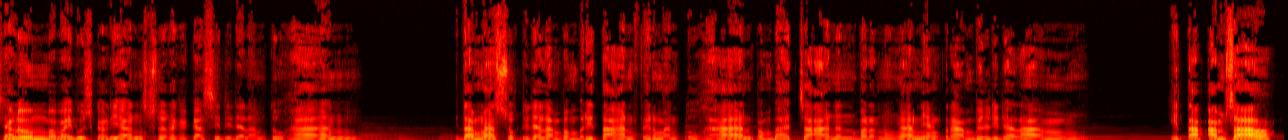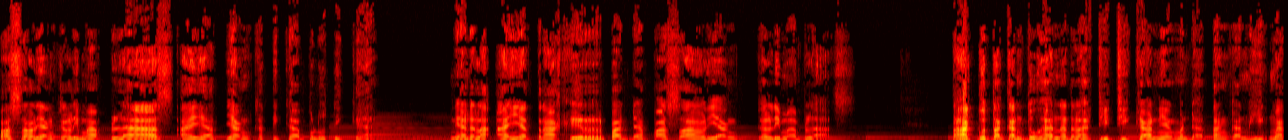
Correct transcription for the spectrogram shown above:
Shalom Bapak Ibu sekalian, saudara kekasih di dalam Tuhan. Kita masuk di dalam pemberitaan firman Tuhan, pembacaan dan perenungan yang terambil di dalam kitab Amsal pasal yang ke-15 ayat yang ke-33. Ini adalah ayat terakhir pada pasal yang ke-15. Takut akan Tuhan adalah didikan yang mendatangkan hikmat.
